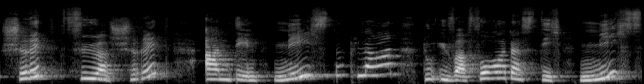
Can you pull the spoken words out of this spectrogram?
Schritt für Schritt an den nächsten Plan. Du überforderst dich nichts.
